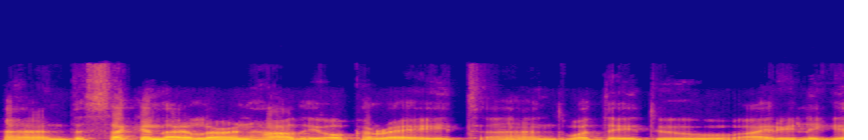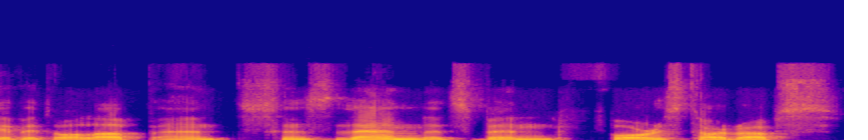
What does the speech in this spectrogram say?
and the second I learned how they operate and what they do, I really gave it all up. And since then, it's been four startups,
